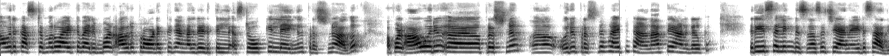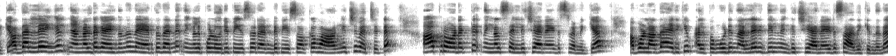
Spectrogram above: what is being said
ആ ഒരു കസ്റ്റമറുമായിട്ട് വരുമ്പോൾ ആ ഒരു പ്രോഡക്റ്റ് ഞങ്ങളുടെ അടുത്തില്ല സ്റ്റോക്ക് ഇല്ലെങ്കിൽ പ്രശ്നമാകും. അപ്പോൾ ആ ഒരു പ്രശ്നം ഒരു പ്രശ്നമായിട്ട് കാണാത്ത ആളുകൾക്ക് റീസെല്ലിംഗ് ബിസിനസ് ചെയ്യാനായിട്ട് സാധിക്കും. അതല്ലെങ്കിൽ ഞങ്ങളുടെ കയ്യിൽ നിന്ന് നേരത്തെ തന്നെ നിങ്ങളിപ്പോൾ ഒരു പീസോ രണ്ട് പീസോ ഒക്കെ വാങ്ങിച്ചു വെച്ചിട്ട് ആ പ്രോഡക്റ്റ് നിങ്ങൾ സെല്ല് ചെയ്യാനായിട്ട് ശ്രമിക്കുക. അപ്പോൾ അതായിരിക്കും അല്പം കൂടി നല്ല രീതിയിൽ നിങ്ങൾക്ക് ചെയ്യാനായിട്ട് സാധിക്കുന്നത്.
